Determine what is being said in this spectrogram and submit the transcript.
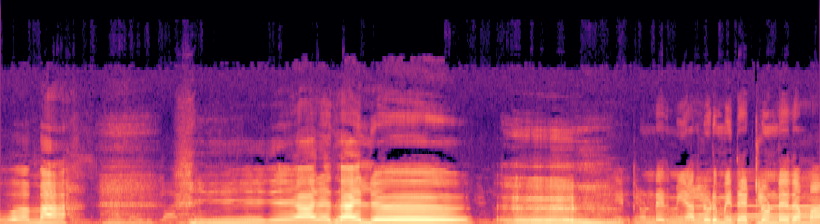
ఓ అమ్మా. ఏం తల్లు ఎట్లుండేది మీ అల్లుడు మీతో ఎట్లుండేదమ్మా?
